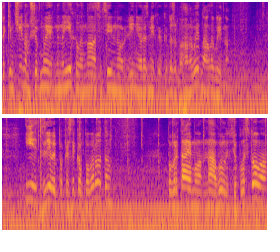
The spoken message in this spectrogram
таким чином, щоб ми не наїхали на суцільну лінію розмітки, яку дуже погано видно, але видно. І з лівим показником повороту повертаємо на вулицю Пластова.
